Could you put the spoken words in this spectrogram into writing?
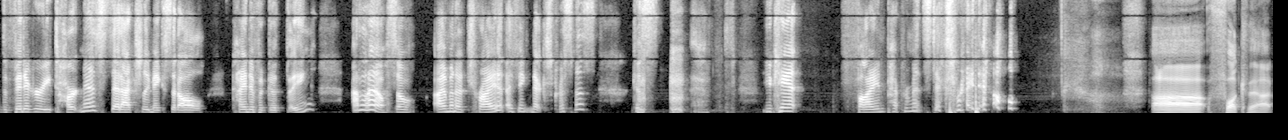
the vinegary tartness that actually makes it all kind of a good thing. I don't know. So I'm gonna try it. I think next Christmas because you can't find peppermint sticks right now. Ah, fuck that.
